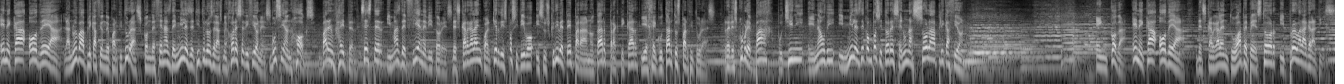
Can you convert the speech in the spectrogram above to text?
NKODA, la nueva aplicación de partituras con decenas de miles de títulos de las mejores ediciones, Busy Hawks, Barenheiter, Chester y más de 100 editores. Descárgala en cualquier dispositivo y suscríbete para anotar, practicar y ejecutar tus partituras. Redescubre Bach, Puccini, Einaudi y miles de compositores en una sola aplicación. Encoda, NKODA. Descárgala en tu App Store y pruébala gratis.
